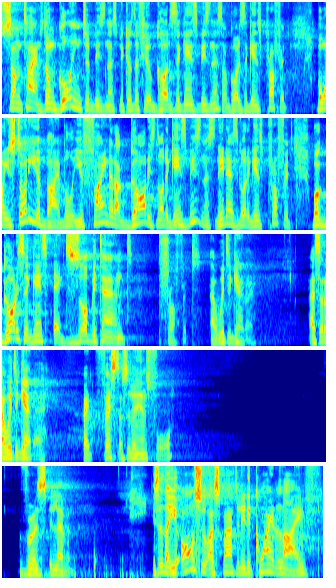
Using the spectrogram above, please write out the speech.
sometimes don't go into business because they feel God is against business or God is against profit. But when you study your Bible, you find that God is not against business, neither is God against profit, but God is against exorbitant profit. Are we together? I said, Are we together? All right, First Thessalonians 4, verse 11. It says that you also aspire to lead a quiet life.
